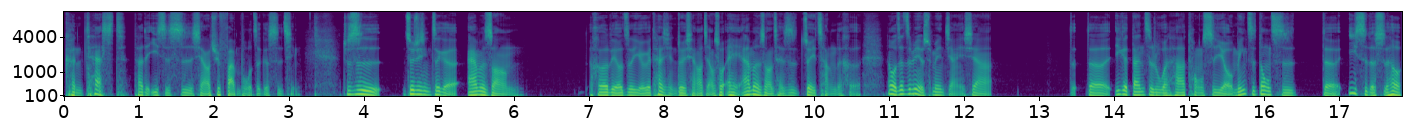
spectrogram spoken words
contest 它的意思是想要去反驳这个事情，就是最近这个 Amazon。河流这有一个探险队想要讲说，哎，Amazon 才是最长的河。那我在这边也顺便讲一下的的一个单词，如果它同时有名词、动词的意思的时候，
